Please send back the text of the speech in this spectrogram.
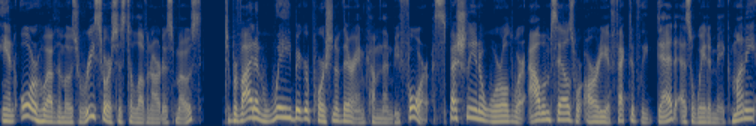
and or who have the most resources to love an artist most to provide a way bigger portion of their income than before, especially in a world where album sales were already effectively dead as a way to make money,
